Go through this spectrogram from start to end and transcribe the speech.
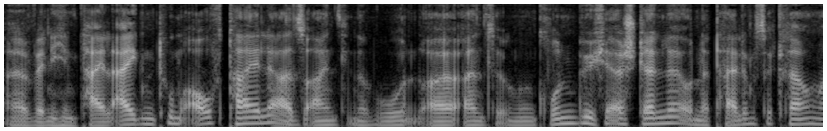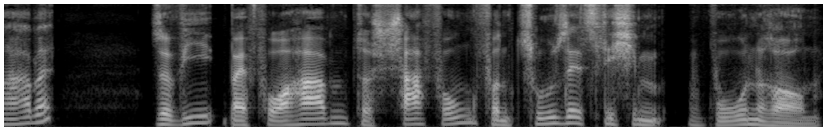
wenn ich ein Teileigentum aufteile, also einzelne, Wohn äh, einzelne Grundbücher erstelle und eine Teilungserklärung habe, sowie bei Vorhaben zur Schaffung von zusätzlichem Wohnraum.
